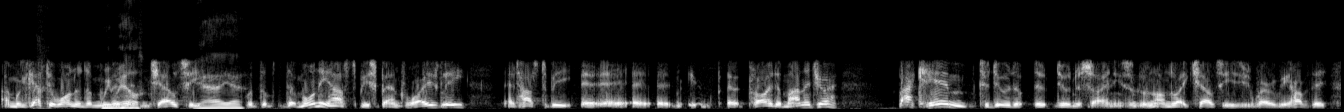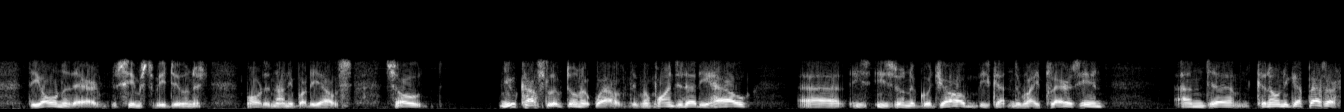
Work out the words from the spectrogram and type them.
and we'll get to one of them We will. in Chelsea. Yeah, yeah. But the, the money has to be spent wisely. It has to be uh, uh, uh, employ the manager, back him to do the, the do the signings. And unlike Chelsea, where we have the the owner there, who seems to be doing it more than anybody else. So Newcastle have done it well. They've appointed Eddie Howe. Uh, he's, he's done a good job. He's getting the right players in, and um, can only get better.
